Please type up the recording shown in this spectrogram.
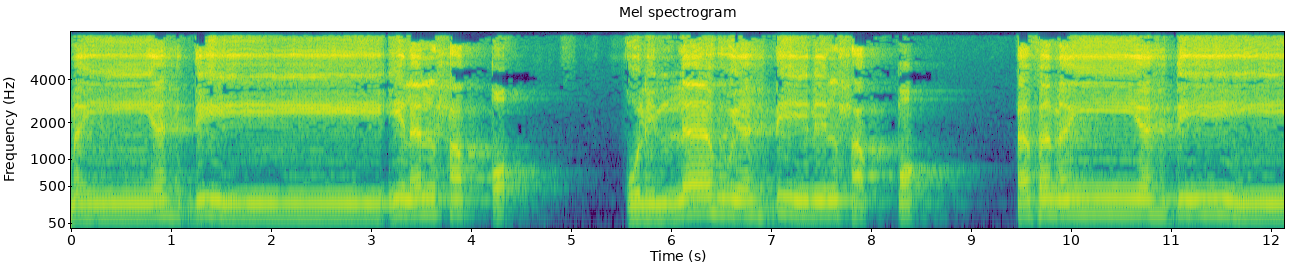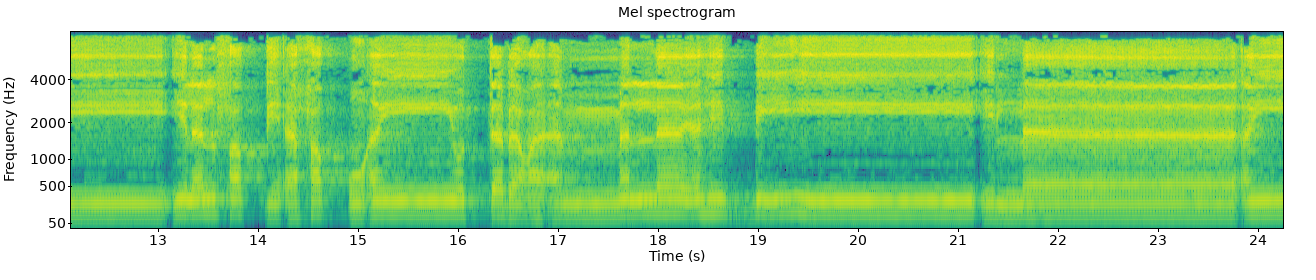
من يهدي إلى الحق قل الله يهدي للحق أفمن يهدي إلى الحق أحق أن يتبع أم من لا يهدي إلا أن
